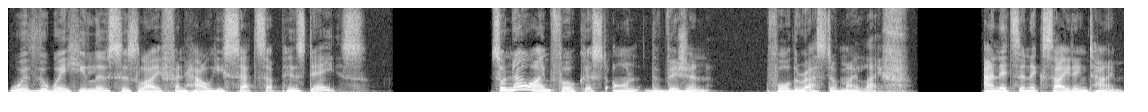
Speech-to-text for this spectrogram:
with the way he lives his life and how he sets up his days. So now I'm focused on the vision for the rest of my life. And it's an exciting time.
